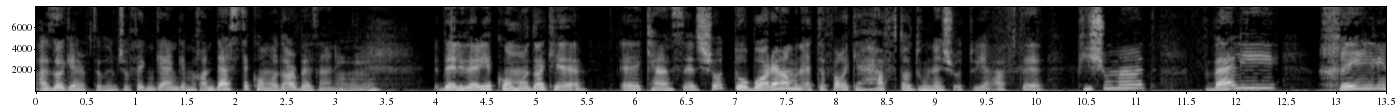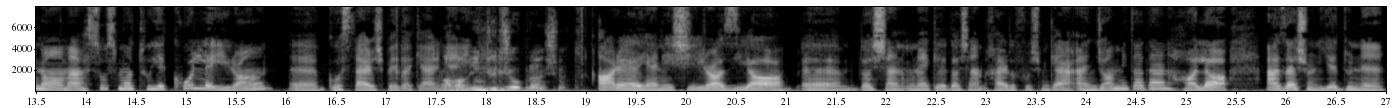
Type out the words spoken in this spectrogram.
ازا گرفته بودیم. چون فکر می‌کردیم که می‌خوایم دست کمدار بزنیم. دلیوری کمودا که کنسل شد دوباره همون اتفاقی که هفت تا دونه شد توی هفته پیش اومد. ولی خیلی نامحسوس ما توی کل ایران گسترش پیدا کردیم. آها یعنی اینجوری جبران شد. آره یعنی شیرازیا داشتن اونایی که داشتن خرید و فروش می‌کردن انجام می‌دادن. حالا ازشون یه دونه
